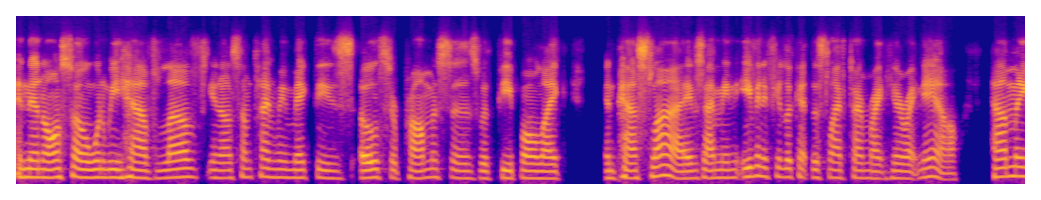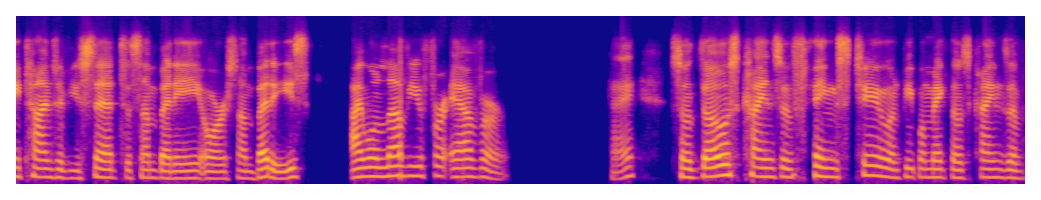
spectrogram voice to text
and then also when we have love, you know, sometimes we make these oaths or promises with people like in past lives. I mean, even if you look at this lifetime right here, right now, how many times have you said to somebody or somebody's, I will love you forever? Okay. So those kinds of things too, when people make those kinds of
